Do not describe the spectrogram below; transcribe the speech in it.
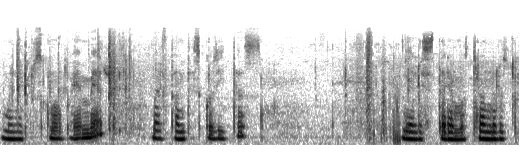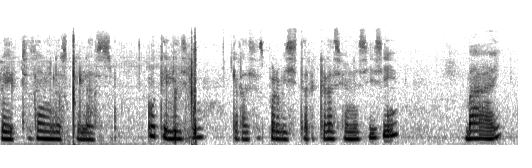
Bueno, pues como pueden ver, bastantes cositas ya les estaré mostrando los proyectos en los que las utilicen. Gracias por visitar Creaciones y sí. Bye.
